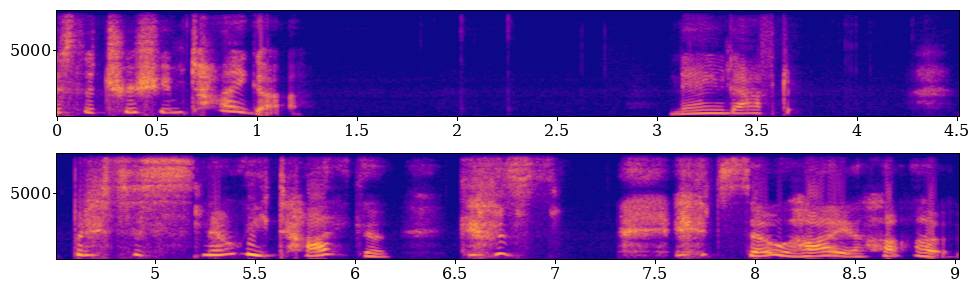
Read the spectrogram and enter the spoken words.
It's the Tritium taiga. Named after. But it's a snowy taiga because it's so high up.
